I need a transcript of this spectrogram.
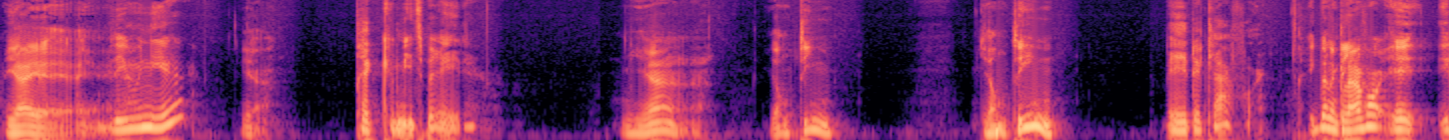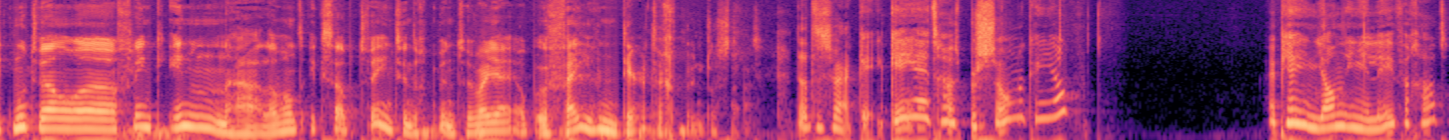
Ja, ja, ja, ja. op die manier Ja. trek ik hem iets breder. Ja. Jan 10. Jan 10. Ben je er klaar voor? Ik ben er klaar voor. Ik, ik moet wel eh, flink inhalen, want ik sta op 22 punten, waar jij op 35 punten staat. Dat is waar. Ken, ken jij trouwens persoonlijk een Jan? Heb jij een Jan in je leven gehad?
